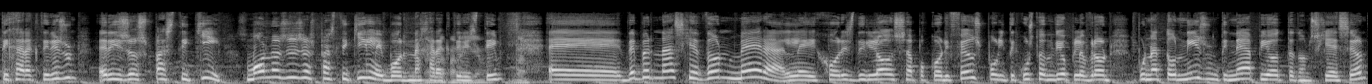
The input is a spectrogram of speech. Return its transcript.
Τη χαρακτηρίζουν ριζοσπαστική. Μόνο ριζοσπαστική λέει μπορεί να χαρακτηριστεί. Ε, δεν περνά σχεδόν μέρα, λέει, χωρίς δηλώσεις από κορυφαίους πολιτικούς των δύο πλευρών που να τονίζουν τη νέα ποιότητα των σχέσεων.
